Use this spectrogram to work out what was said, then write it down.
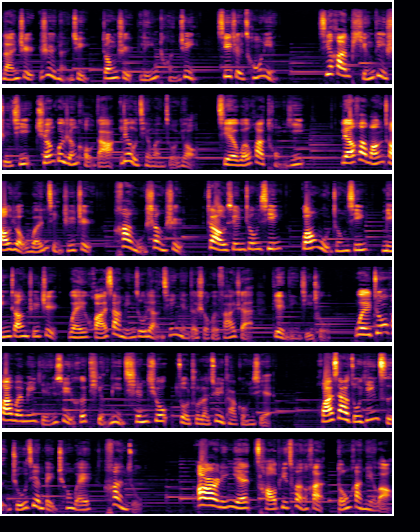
南至日南郡，东至临屯郡，西至葱岭。西汉平帝时期，全国人口达六千万左右，且文化统一。两汉王朝有文景之治，汉武盛世，赵宣中兴，光武中兴，明章之治，为华夏民族两千年的社会发展奠定基础，为中华文明延续和挺立千秋做出了巨大贡献。华夏族因此逐渐被称为汉族。二二零年，曹丕篡汉，东汉灭亡。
